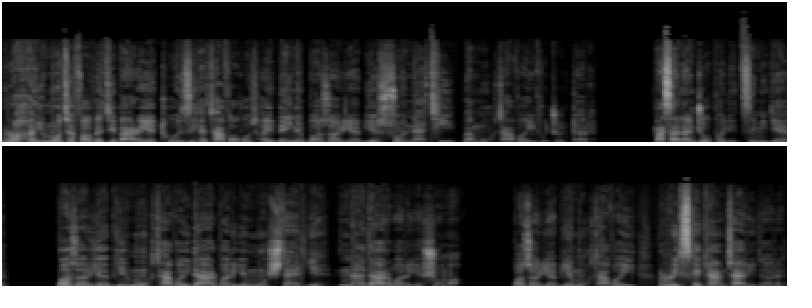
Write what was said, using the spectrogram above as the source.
راه های متفاوتی برای توضیح تفاوت بین بازاریابی سنتی و محتوایی وجود داره. مثلا جوپولیتزی میگه بازاریابی محتوایی درباره مشتریه نه درباره شما. بازاریابی محتوایی ریسک کمتری داره.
